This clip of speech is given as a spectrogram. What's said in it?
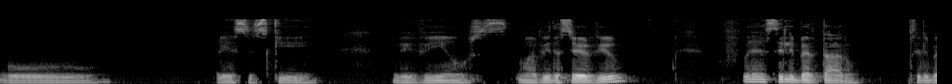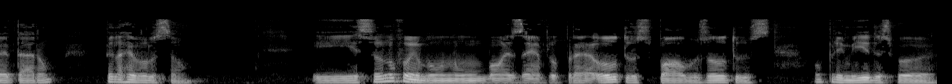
o, esses que viviam uma vida servil é, se libertaram, se libertaram pela revolução. E isso não foi um bom, um bom exemplo para outros povos, outros oprimidos por,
